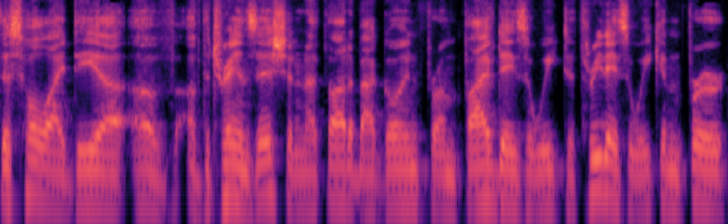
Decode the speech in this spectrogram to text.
this whole idea of of the transition and i thought about going from five days a week to three days a week and for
